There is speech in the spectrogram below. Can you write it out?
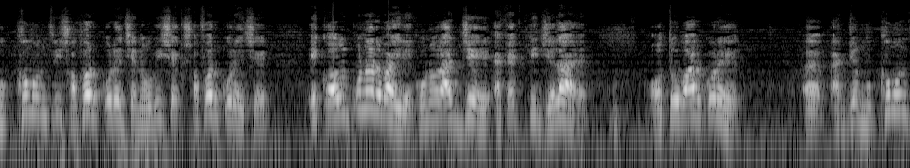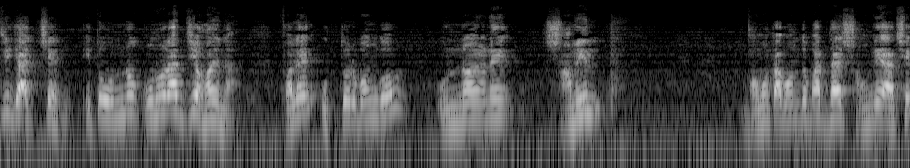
মুখ্যমন্ত্রী সফর করেছেন, অভিষেক সফর করেছে, এ কল্পনার বাইরে কোন রাজ্যে এক একটি জেলায় অতবার করে একজন মুখ্যমন্ত্রী যাচ্ছেন, এ তো অন্য কোন রাজ্যে হয় না। ফলে উত্তরবঙ্গ উন্নয়নে সামিল, মমতা বন্দ্যোপাধ্যায়ের সঙ্গে আছে,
